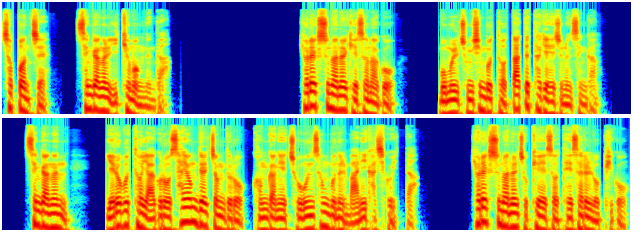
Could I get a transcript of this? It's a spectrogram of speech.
첫 번째, 생강을 익혀 먹는다. 혈액순환을 개선하고 몸을 중심부터 따뜻하게 해주는 생강. 생강은 예로부터 약으로 사용될 정도로 건강에 좋은 성분을 많이 가지고 있다. 혈액순환을 좋게 해서 대사를 높이고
